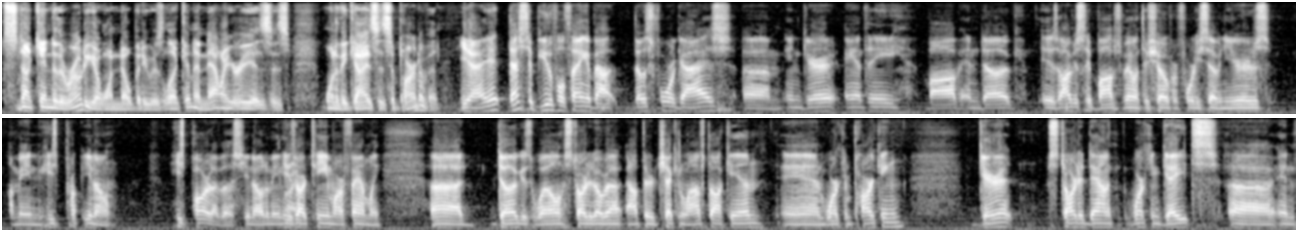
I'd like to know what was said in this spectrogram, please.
snuck into the rodeo when nobody was looking, and now here he is as one of the guys that's a part of it. Yeah, it, that's the beautiful thing about those four guys, um, in Garrett, Anthony, Bob, and Doug. Is obviously Bob's been with the show for 47 years. I mean, he's you know, he's part of us. You know what I mean? He's right. our team, our family. Uh, Doug as well started over out there checking livestock in and working parking. Garrett started down working gates uh, and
